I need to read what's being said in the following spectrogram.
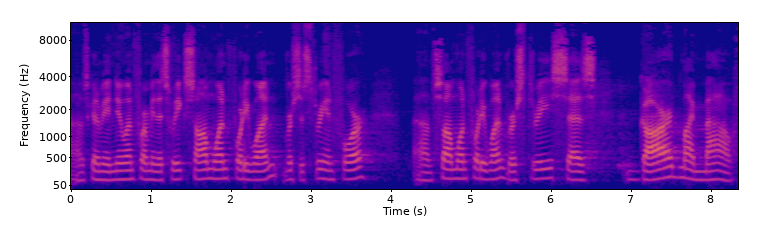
Uh, it's going to be a new one for me this week. Psalm 141, verses 3 and 4. Um, Psalm 141, verse 3 says, Guard my mouth.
